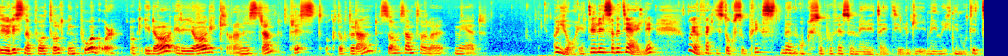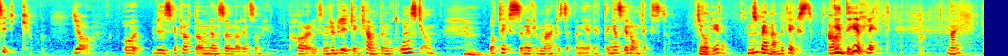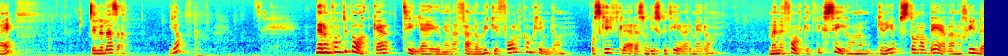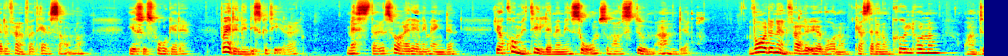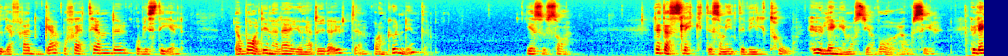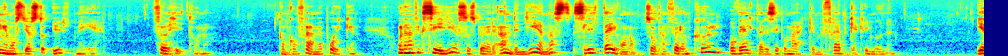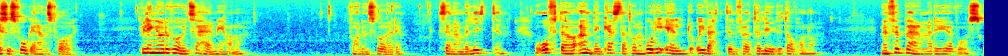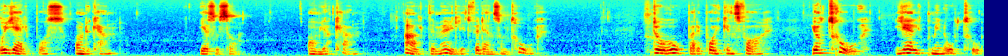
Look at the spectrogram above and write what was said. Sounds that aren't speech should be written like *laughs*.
Du lyssnar på Tolkning pågår och idag är det jag, Klara Nystrand, präst och doktorand, som samtalar med... Och jag heter Elisabeth Järle och jag är faktiskt också präst men också professor emerita i teologi med inriktning mot etik. Ja, och vi ska prata om den söndagen som har liksom rubriken Kampen mot ondskan. Mm. Och texten är från Markus evangeliet, en ganska lång text. Ja, det är det. En mm. spännande text. Ja. Inte helt lätt. Nej. Nej. Vill du läsa? Ja. När de kom tillbaka till lärjungarna fann de mycket folk omkring dem och skriftlärda som diskuterade med dem. Men när folket fick se honom greps de av bävan och skyndade fram för att hälsa honom. Jesus frågade, vad är det ni diskuterar? Mästare, svarade en i mängden, jag har kommit till dig med min son som har en stum ande. Var den än faller över honom kastar den omkull honom och han tuggar fradga och skär tänder och blir stel. Jag bad dina lärjungar driva ut den och de kunde inte. Jesus sa, detta släkte som inte vill tro, hur länge måste jag vara hos er? Hur länge måste jag stå ut med er? För hit honom. De kom fram med pojken och när han fick se Jesus började anden genast slita i honom så att han föll omkull och vältrade sig på marken med fradga kring munnen. Jesus frågade hans far, Hur länge har det varit så här med honom? Fadern svarade, sedan han var liten, och ofta har anden kastat honom både i eld och i vatten för att ta livet av honom. Men förbarma dig över oss och hjälp oss om du kan. Jesus sa, om jag kan. Allt är möjligt för den som tror. Då ropade pojkens far, jag tror, hjälp min otro.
